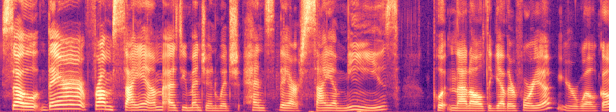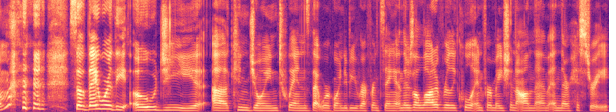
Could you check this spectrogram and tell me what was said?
So they're from Siam, as you mentioned, which hence they are Siamese. Putting that all together for you. You're welcome. so they were the OG uh, conjoined twins that we're going to be referencing, and there's a lot of really cool information on them and their history.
